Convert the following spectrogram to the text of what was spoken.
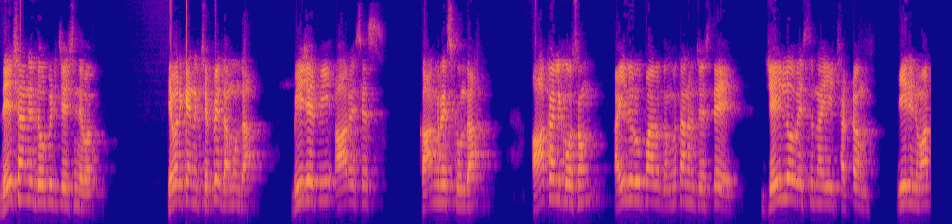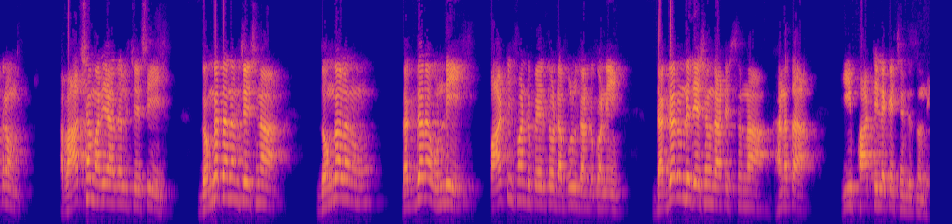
దేశాన్ని దోపిడీ చేసింది ఎవరు? ఎవరికైనా చెప్పే దమ్ముందా? బీజేపీ ఆర్ఎస్ఎస్ కాంగ్రెస్కి ఉందా? ఆకలి కోసం ఐదు రూపాయల దొంగతనం చేస్తే జైల్లో వేస్తున్న ఈ చట్టం వీరిని మాత్రం రాచ మర్యాదలు చేసి దొంగతనం చేసిన దొంగలను దగ్గర ఉండి పార్టీ ఫండ్ పేరుతో డబ్బులు దండుకొని దగ్గరుండి దేశం దాటిస్తున్న ఘనత ఈ పార్టీలకే చెందుతుంది.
